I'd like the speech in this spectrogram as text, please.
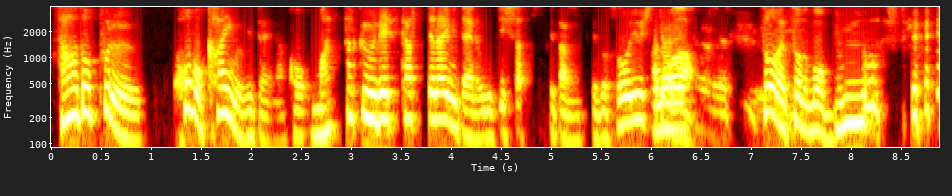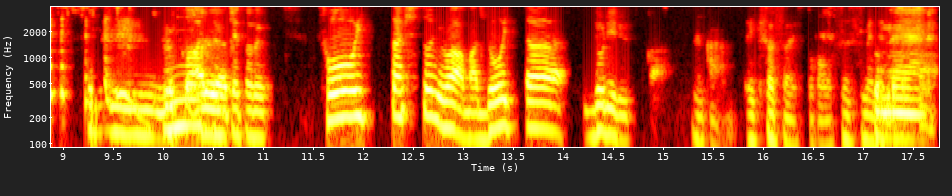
サードプル、ほぼ皆無みたいな、こう、全く腕使ってないみたいな動きしちゃってたんですけど、そういう人は。そうなんです、そのもう分回して、うん分回して受け取る。そういった人には、まあ、どういったドリルとか、なんか、エクササイズとかおすすめとですか？ね。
